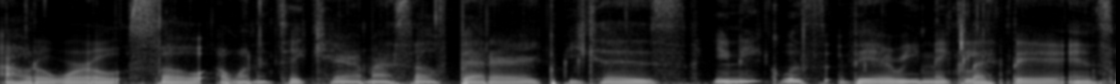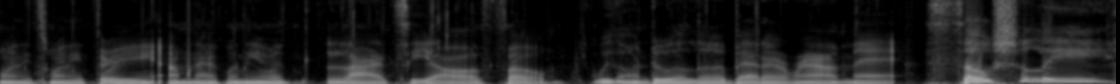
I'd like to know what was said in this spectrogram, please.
outer world. So I want to take care of myself better because Uneak was very neglected in 2023 I'm not gonna even lie to y'all. So we're gonna do a little better around that. Socially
